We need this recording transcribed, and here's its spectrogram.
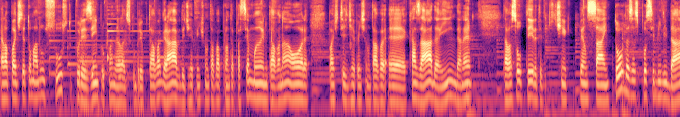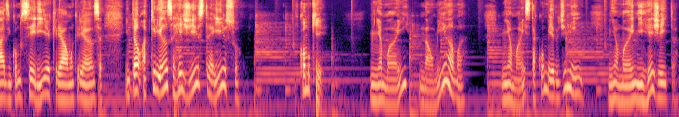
ela pode ter tomado um susto, por exemplo, quando ela descobriu que estava grávida, de repente não estava pronta para ser mãe, não estava na hora, pode ter de repente não estava é, casada ainda, né? Estava solteira, teve que tinha que pensar em todas as possibilidades, em como seria criar uma criança. Então a criança registra isso como que minha mãe não me ama. Minha mãe está com medo de mim. Minha mãe me rejeita.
